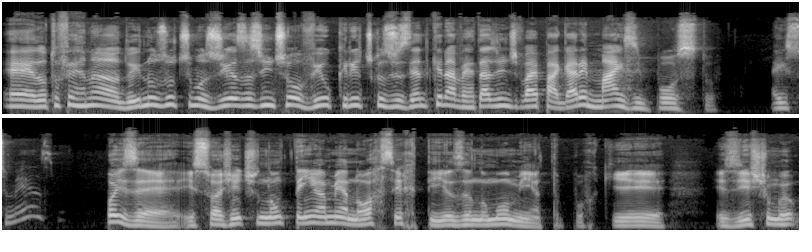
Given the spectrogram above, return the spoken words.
É, doutor Fernando, e nos últimos dias a gente ouviu críticos dizendo que, na verdade, a gente vai pagar é mais imposto. É isso mesmo? Pois é, isso a gente não tem a menor certeza no momento, porque existe uma,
